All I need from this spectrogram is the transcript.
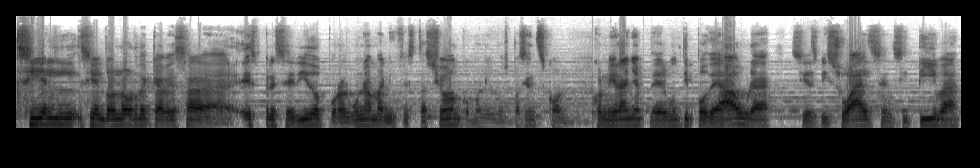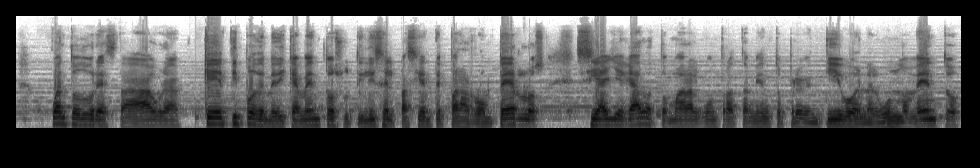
Si el, si el dolor de cabeza es precedido por alguna manifestación, como en los pacientes con, con migraña, de algún tipo de aura, si es visual, sensitiva, cuánto dura esta aura, qué tipo de medicamentos utiliza el paciente para romperlos, si ha llegado a tomar algún tratamiento preventivo en algún momento,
